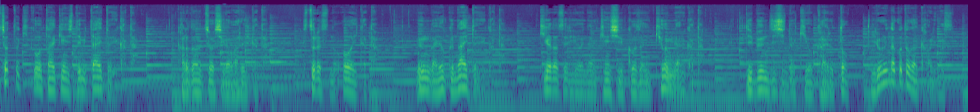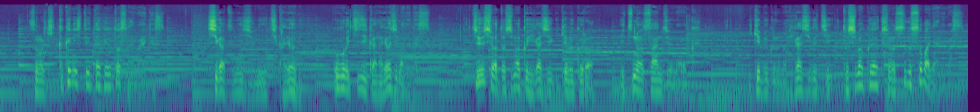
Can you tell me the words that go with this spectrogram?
ちょっと気候を体験してみたいという方体の調子が悪い方ストレスの多い方運が良くないという方気が出せるようになる研修講座に興味のある方自分自身の気を変えるといろいろなことが変わります。そのきっかけにしていただけると幸いです。4月22日火曜日午後1時から4時までです。住所は豊島区東池袋1-30-6池袋の東口豊島区役所のすぐそばにあります。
